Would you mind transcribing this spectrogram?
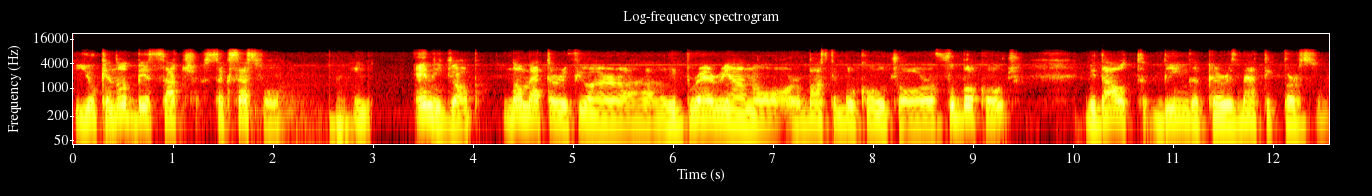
you cannot be such successful mm-hmm. in any job, no matter if you are a librarian or basketball coach or football coach, without being a charismatic person.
